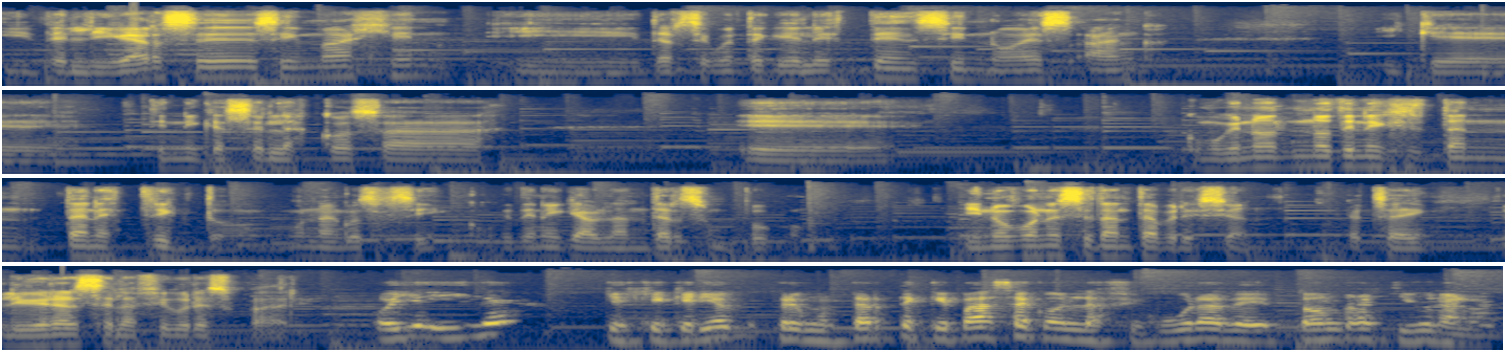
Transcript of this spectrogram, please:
y desligarse de esa imagen y darse cuenta que él es Tenzin, no es Ang y que tiene que hacer las cosas eh, como que no, tiene que ser tan, tan estricto, una cosa así, como que tiene que ablandarse un poco y no ponerse tanta presión, ¿cachai? Liberarse de la figura de su padre. Oye, Ile, que es que quería preguntarte qué pasa con la figura de Tonrak y Unanak,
